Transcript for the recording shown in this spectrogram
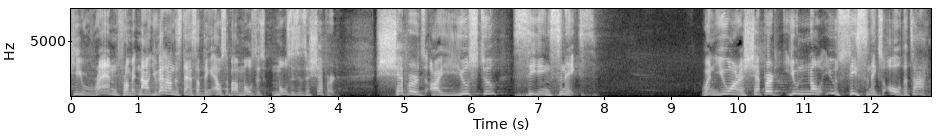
he ran from it. Now, you got to understand something else about Moses. Moses is a shepherd. Shepherds are used to seeing snakes. When you are a shepherd, you know you see snakes all the time.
